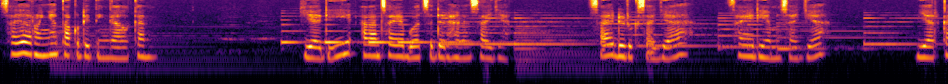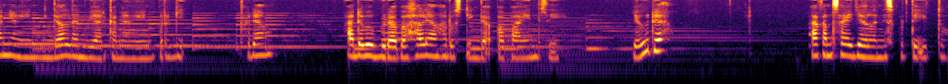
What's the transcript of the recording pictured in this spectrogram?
Saya orangnya takut ditinggalkan. Jadi, akan saya buat sederhana saja. Saya duduk saja, saya diam saja, biarkan yang ingin tinggal dan biarkan yang ingin pergi. Kadang ada beberapa hal yang harus di nggak papain sih. Ya udah, akan saya jalani seperti itu.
